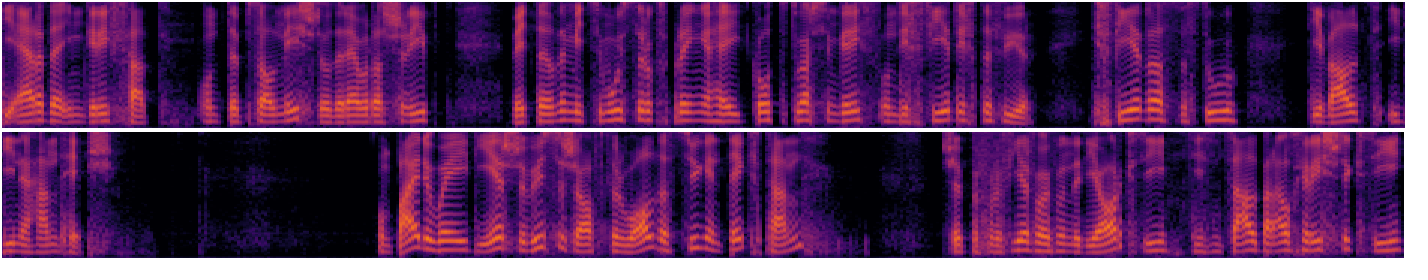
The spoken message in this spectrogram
die Erde im Griff hat. Und der Psalmist oder der, der das schreibt, wird damit zum Ausdruck bringen, hey Gott, du hast es im Griff und ich feiere dich dafür. Ich feiere das, dass du die Welt in deiner Hand hast. Und by the way, die ersten Wissenschaftler, die all das Zeug entdeckt haben, das war etwa vor 400, 500 Jahren, die sind selber auch Christen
